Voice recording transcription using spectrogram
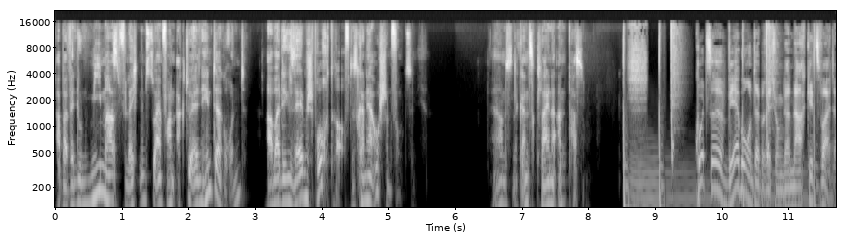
aber wenn du ein Meme hast, vielleicht nimmst du einfach einen aktuellen Hintergrund, aber denselben Spruch drauf. Das kann ja auch schon funktionieren. Ja, und das ist eine ganz kleine Anpassung. Kurze Werbeunterbrechung, danach geht's weiter.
